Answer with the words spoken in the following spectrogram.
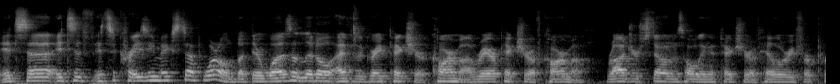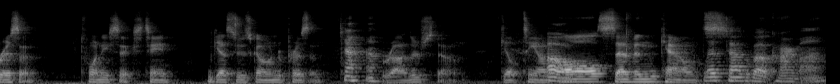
it's a it's a it's a crazy mixed up world. But there was a little. I have a great picture. Karma, rare picture of karma. Roger Stone is holding a picture of Hillary for prison, 2016. Guess who's going to prison? Roger Stone, guilty on Oh. all seven counts. Let's talk about karma.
